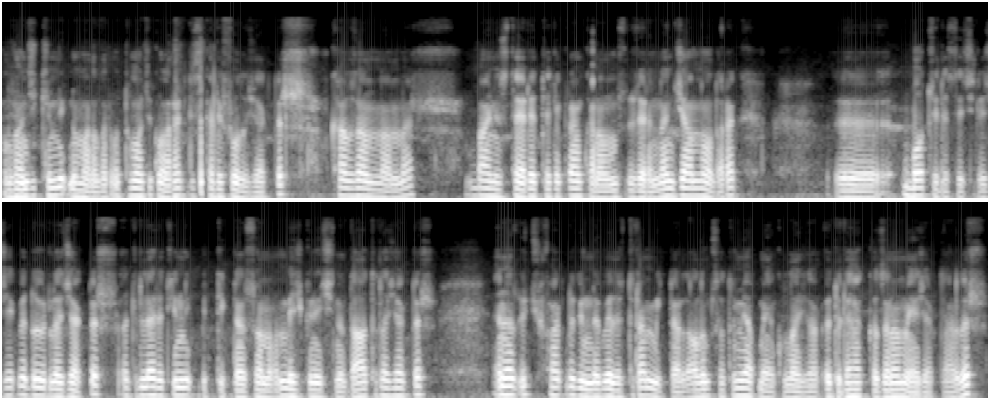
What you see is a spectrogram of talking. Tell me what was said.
kullanıcı kimlik numaraları otomatik olarak diskalifiye olacaktır. Kazanılanlar Binance TR Telegram kanalımız üzerinden canlı olarak e, bot ile seçilecek ve duyurulacaktır. Ödüller etkinlik bittikten sonra 15 gün içinde dağıtılacaktır. En az 3 farklı günde belirtilen miktarda alım satım yapmayan kullanıcılar ödüle hak kazanamayacaklardır.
